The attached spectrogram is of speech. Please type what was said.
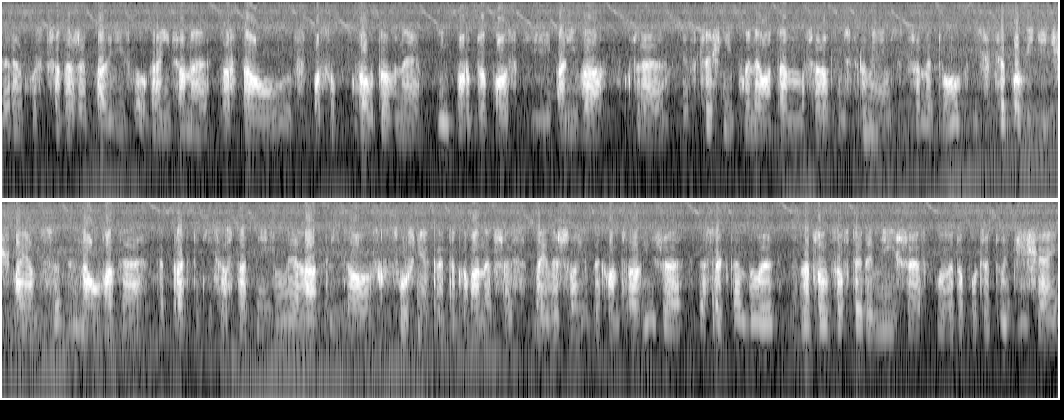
rynku sprzedaży paliw, ograniczony został w sposób gwałtowny import do Polski paliwa, które wcześniej płynęło tam szerokim strumieniem z przemytu. I chcę powiedzieć, mając na uwadze te praktyki z ostatnich lat i to słusznie krytykowane przez Najwyższą Izbę Kontroli, że efektem były znacząco wtedy mniejsze wpływy do budżetu. Dzisiaj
